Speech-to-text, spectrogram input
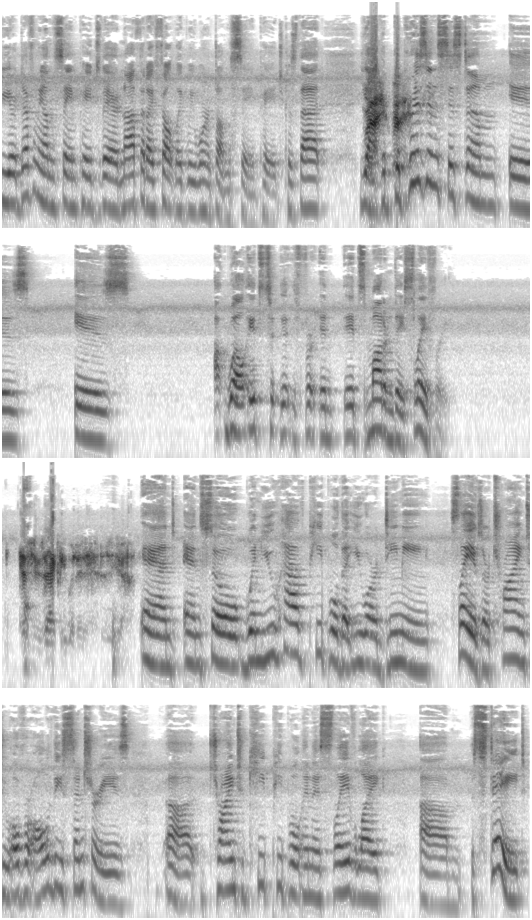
We are definitely on the same page there. Not that I felt like we weren't on the same page, because that, yeah, Right, the, the prison system is is uh, well, it's it's for it's modern day slavery. That's exactly what it is. Yeah. and and so when you have people that you are deeming slaves are trying to over all of these centuries uh, trying to keep people in a slave like um, state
